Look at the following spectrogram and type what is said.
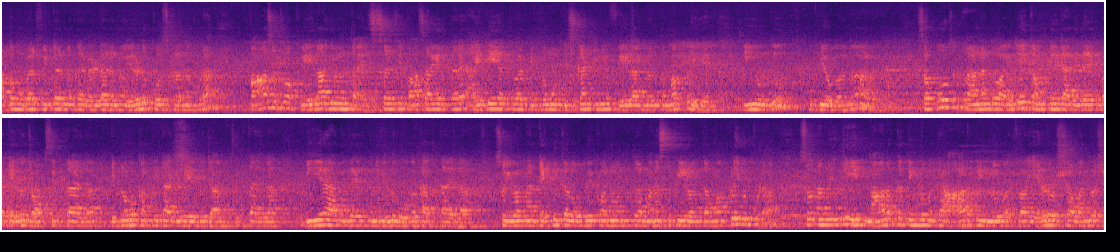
ಆಟೋಮೊಬೈಲ್ ಫಿಟ್ಟರ್ ಮತ್ತು ವೆಲ್ಡರ್ ಅನ್ನೋ ಎರಡು ಕೋರ್ಸ್ಗಳನ್ನು ಕೂಡ ಪಾಸ್ ಅಥವಾ ಫೇಲ್ ಆಗಿರುವಂಥ ಎಸ್ ಎಲ್ ಸಿ ಪಾಸ್ ಆಗಿರ್ತಾರೆ ಐ ಟಿ ಐ ಅಥವಾ ಡಿಪ್ಲೊಮೊ ಡಿಸ್ಕಂಟಿನ್ಯೂ ಫೇಲ್ ಆಗಿರುವಂಥ ಮಕ್ಕಳಿಗೆ ಈ ಒಂದು ಉಪಯೋಗವನ್ನು ಆಗುತ್ತೆ. ಸಪೋಸ್ ನನ್ನದು ಐ ಟಿ ಐ ಕಂಪ್ಲೀಟ್ ಆಗಿದೆ ಬಟ್ ಎಲ್ಲೂ ಜಾಬ್ ಸಿಗ್ತಾ ಇಲ್ಲ. ಡಿಪ್ಲೊಮೊ ಕಂಪ್ಲೀಟ್ ಆಗಿದೆ, ಎಲ್ಲೂ ಜಾಬ್ ಸಿಗ್ತಾ ಇಲ್ಲ. ಬಿ ಎ ಆಗಿದೆ ನನಗೆಲ್ಲೂ ಹೋಗೋಕ್ಕಾಗ್ತಾ ಇಲ್ಲ. ಸೊ ಇವಾಗ ನಾನು ಟೆಕ್ನಿಕಲ್ ಹೋಗಬೇಕು ಅನ್ನುವಂಥ ಮನಸ್ಥಿತಿ ಇರುವಂಥ ಮಕ್ಕಳಿಗೂ ಕೂಡ ಸೊ ನಮ್ಮಲ್ಲಿ ನಾಲ್ಕು ತಿಂಗಳು ಮತ್ತು ಆರು ತಿಂಗಳು ಅಥವಾ ಎರಡು ವರ್ಷ, ಒಂದು ವರ್ಷ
